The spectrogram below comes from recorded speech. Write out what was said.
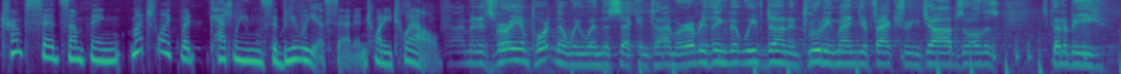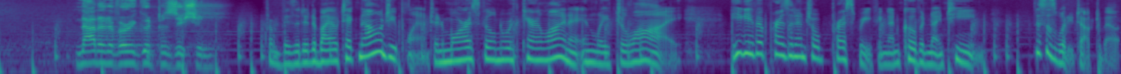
Trump said something much like what Kathleen Sebelius said in 2012. I mean, it's very important that we win the second time, or everything that we've done, including manufacturing jobs, all this, is going to be not in a very good position. Trump visited a biotechnology plant in Morrisville, North Carolina in late July. He gave a presidential press briefing on COVID 19. This is what he talked about.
